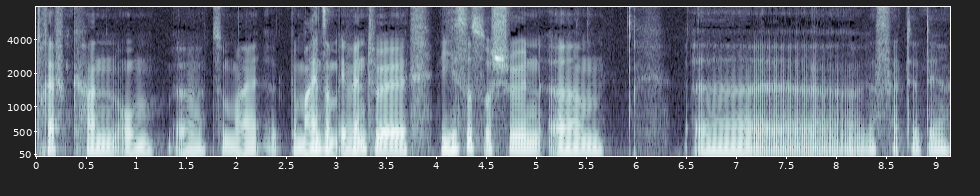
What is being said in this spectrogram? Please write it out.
treffen kann, um äh, zum, gemeinsam eventuell, wie hieß es so schön, ähm, äh, was hatte der?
